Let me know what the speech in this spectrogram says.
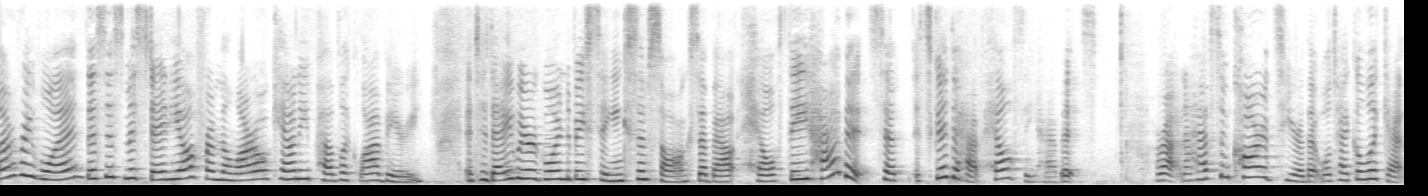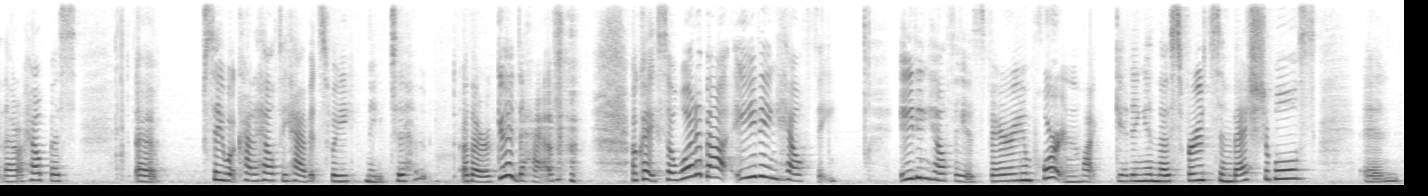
everyone, this is Miss Danielle from the Laurel County Public Library and today we are going to be singing some songs about healthy habits. So It's good to have healthy habits. All right, and I have some cards here that we'll take a look at that will help us uh, see what kind of healthy habits we need to, that are good to have. okay, so what about eating healthy? Eating healthy is very important, like getting in those fruits and vegetables, and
